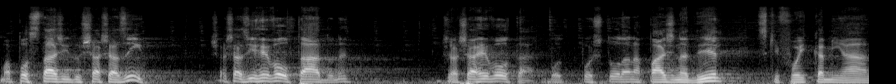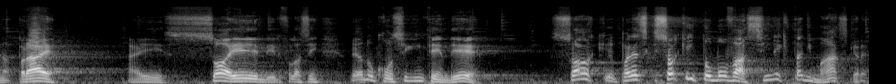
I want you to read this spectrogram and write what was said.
uma postagem do Chachazinho, Chachazinho revoltado, né? Chachá revoltado. Postou lá na página dele, disse que foi caminhar na praia. Aí só ele, ele falou assim: Eu não consigo entender. Só que, parece que só quem tomou vacina é que está de máscara.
